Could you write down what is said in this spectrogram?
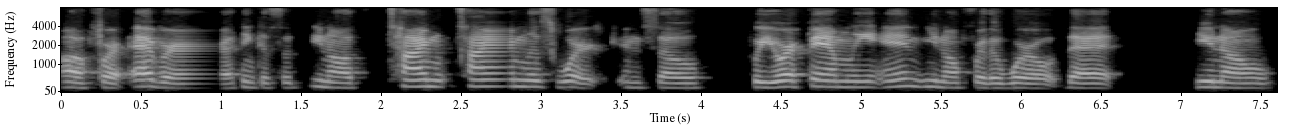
uh, forever. I think it's a you know time timeless work, and so for your family and you know for the world that you know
